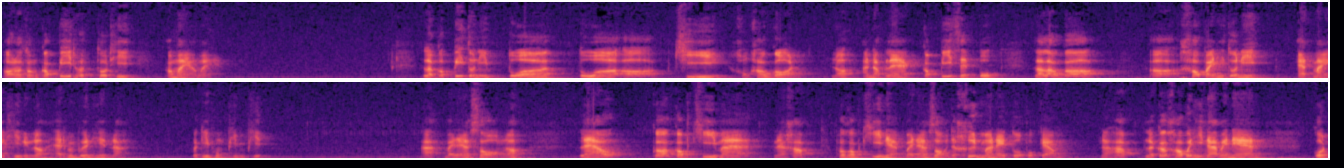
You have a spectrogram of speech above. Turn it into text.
อ๋อเราต้อง copy โทษทษทีเอาใหม่เอาใหม่เรา copy ตัวนี้ตัวตัวเอ่อ key ของเขาก่อนเนาะอันดับแรก copy เสร็จปุ๊บแล้วเราก็เอ่อเข้าไปที่ตัวนี้แอดใหม่อีกทีหนึ่งเนาะแอดเพื่อนๆเห็นนะเมื่อกี้ผมพิมพ์ผิด อะ Binance 2เนาะแล้วก็ copy key มานะครับพอ copy key เนี่ย Binance 2 จะขึ้นมาในตัวโปรแกรมนะครับ แล้วก็เข้าไปที่หน้า Binance กด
